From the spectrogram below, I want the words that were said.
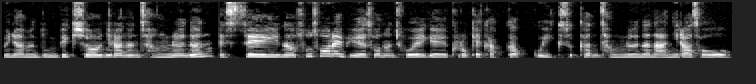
왜냐하면 논픽션이라는 장르는 에세이나 소설에 비해서는 저에게 그렇게 가깝고 익숙한 장르는 아니라서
